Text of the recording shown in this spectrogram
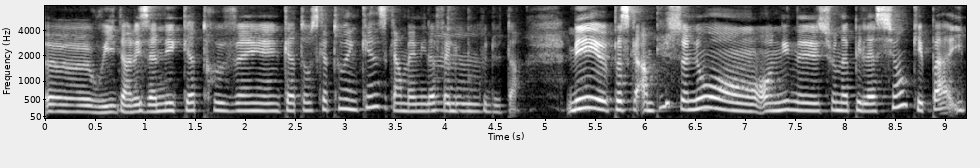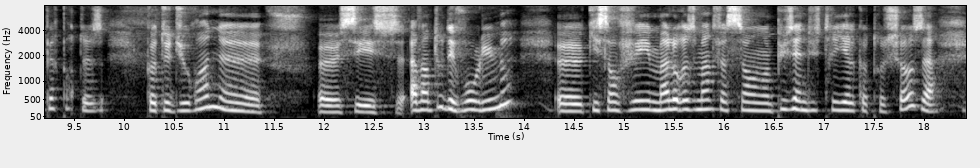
oui, dans les années 94-95 quand même, il a fallu mm. beaucoup de temps. Mais parce qu'en plus, nous, on, on, est sur une appellation qui est pas hyper porteuse. Côte-du-Rhône, euh, euh, c'est avant tout des volumes euh, qui sont faits malheureusement de façon plus industrielle qu'autre chose. Mm.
